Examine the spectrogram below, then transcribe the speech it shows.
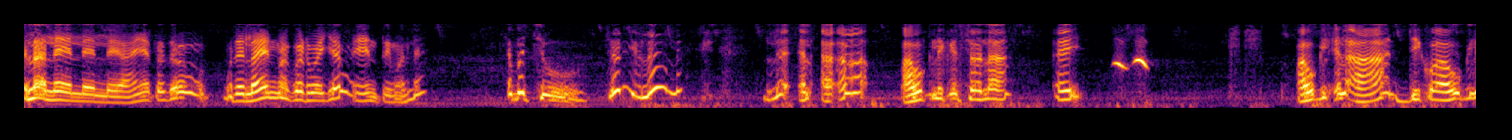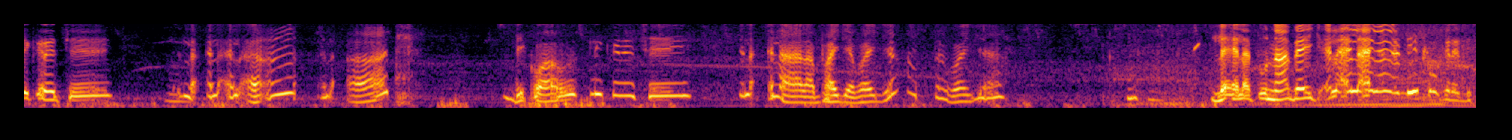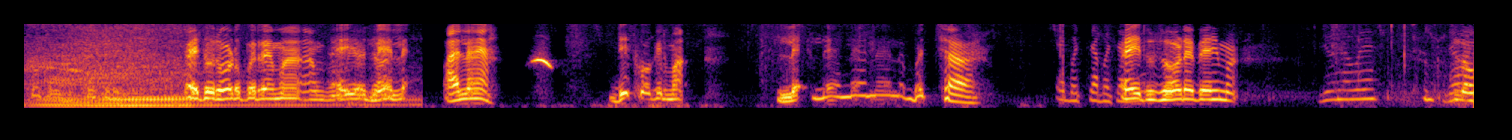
એલા લે લે લે અહીંયા તો જો બધે લાઈનમાં ગોઠવાઈ ગયા એન્ટ્રીમાં લે. એ બચ્છું ચડ્યું લે લે. લે આવો ક્લિક કરશો એલા. એ. આવો એલા આ દીકો આવો ક્લિક કરે છે. એલા એલા એલા આ દીકો આવું ક્લિક કરે છે. એટલે એલા એલા ભાઈ ગયા ભાઈ ગયા ભાઈ ગયા લે એલા તું ના બે એલા એલા એલા ડિસ્કો કરે ડિસ્કો એ તું રોડ ઉપર રહેમાં આમ બેયો લે લે. આલે ને ડિસ્કો કરમાં લે લે લે લે લે બચ્ચા એ બચ્ચા એ તું રોડે બેહીમાં જો ને હેલો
